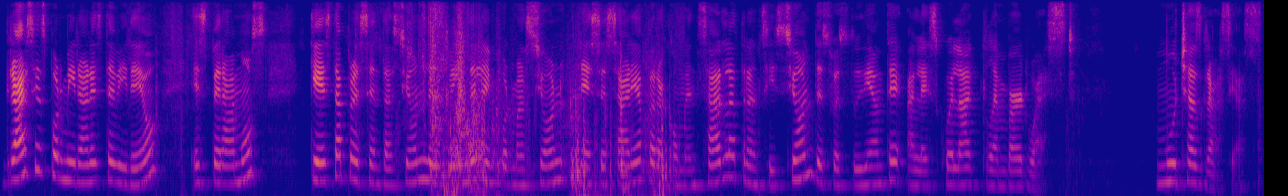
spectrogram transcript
Gracias por mirar este video. Esperamos que esta presentación les brinde la información necesaria para comenzar la transición de su estudiante a la escuela Glenbard West. Muchas gracias.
